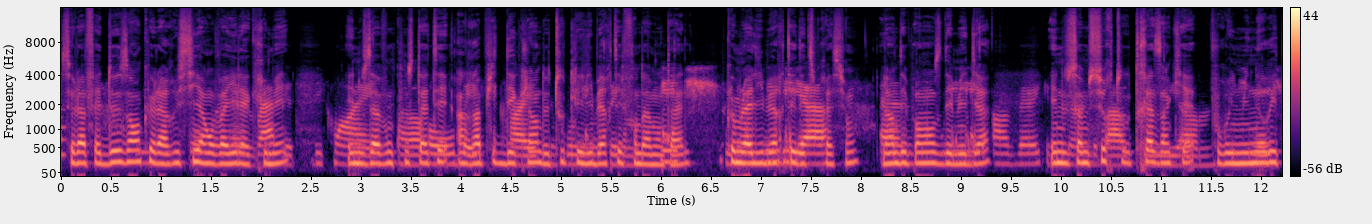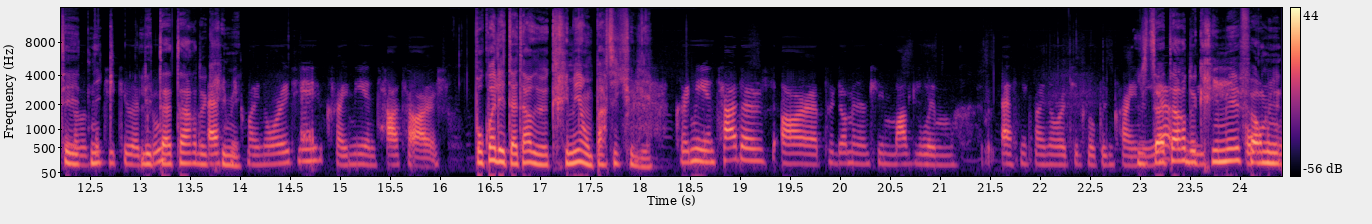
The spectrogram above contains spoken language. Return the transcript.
Cela fait deux ans que la Russie a envahi la Crimée et nous avons constaté un rapide déclin de toutes les libertés fondamentales, comme la liberté d'expression, l'indépendance des médias, et nous sommes surtout très inquiets pour une minorité ethnique, les Tatars de Crimée. Pourquoi les Tatars de Crimée en particulier? Les Tatars de Crimée forment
